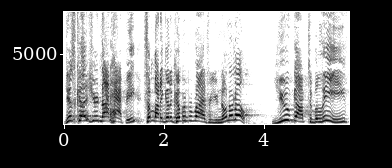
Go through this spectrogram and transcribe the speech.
Just because you're not happy, somebody gonna come and provide for you. No, no, no. You've got to believe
